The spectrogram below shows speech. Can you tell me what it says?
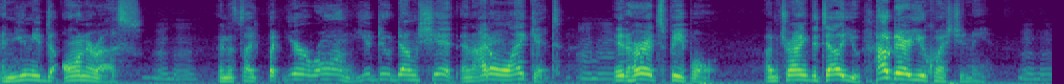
and you need to honor us. Mm-hmm. And it's like, but you're wrong. You do dumb shit, and I don't like it. Mm-hmm. It hurts people. I'm trying to tell you. How dare you question me? Mm-hmm.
